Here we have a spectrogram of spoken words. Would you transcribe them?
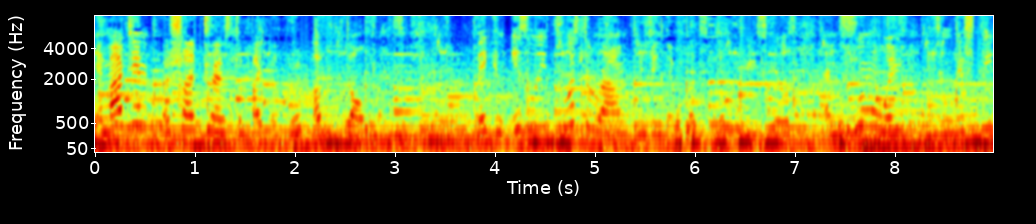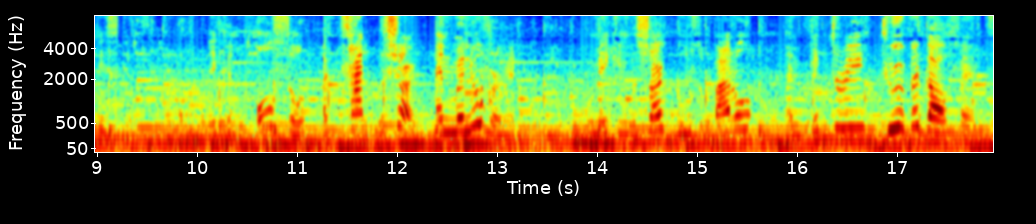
imagine a shark tries to bite a group of dolphins. They can easily twist around using their flexibility skills and zoom away using their speedy skills. They can also attack the shark and maneuver it, making the shark lose the battle and victory to the dolphins.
